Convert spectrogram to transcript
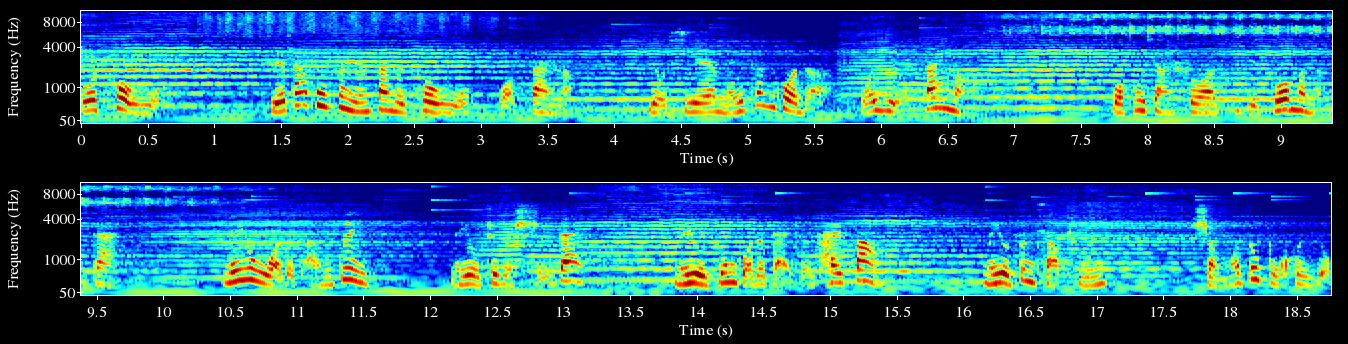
多错误，绝大部分人犯的错误，我犯了。有些没犯过的，我也犯了。我不想说自己多么能干，没有我的团队，没有这个时代，没有中国的改革开放，没有邓小平，什么都不会有。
